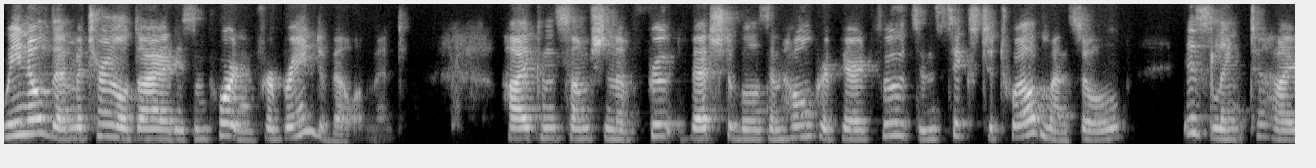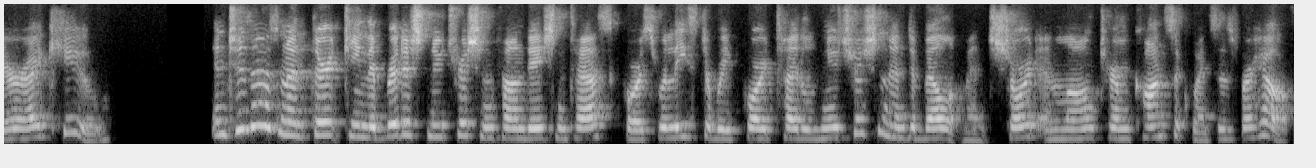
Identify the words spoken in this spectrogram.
We know that maternal diet is important for brain development. High consumption of fruit, vegetables, and home prepared foods in 6 to 12 months old is linked to higher IQ. In 2013, the British Nutrition Foundation Task Force released a report titled Nutrition and Development Short and Long Term Consequences for Health.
